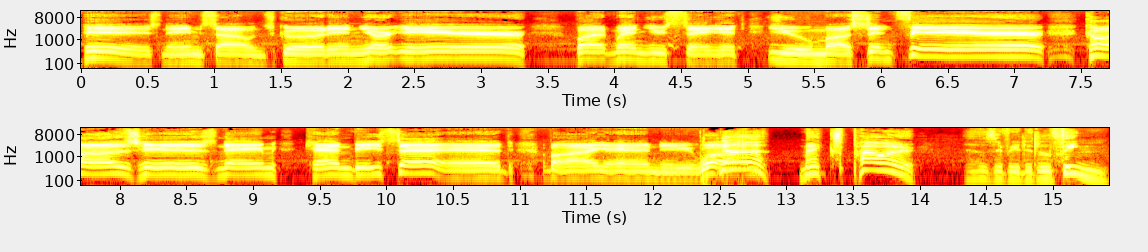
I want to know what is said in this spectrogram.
His name sounds good in your ear, but when you say it, you mustn't fear, cause his name can be said by anyone. Ah, Max Power. How's every little thing?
